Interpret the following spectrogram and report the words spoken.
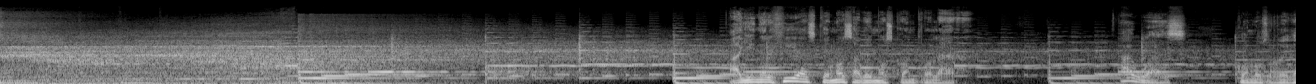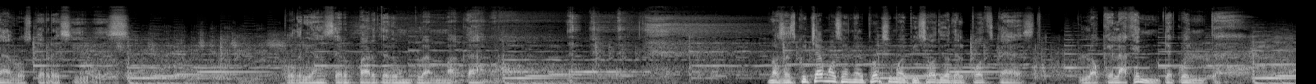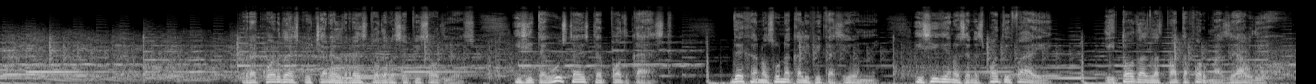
Hay energías que no sabemos controlar. Aguas con los regalos que recibes. Podrían ser parte de un plan macabro. Nos escuchamos en el próximo episodio del podcast Lo que la gente cuenta. Recuerda escuchar el resto de los episodios y si te gusta este podcast, déjanos una calificación y síguenos en Spotify y todas las plataformas de audio.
